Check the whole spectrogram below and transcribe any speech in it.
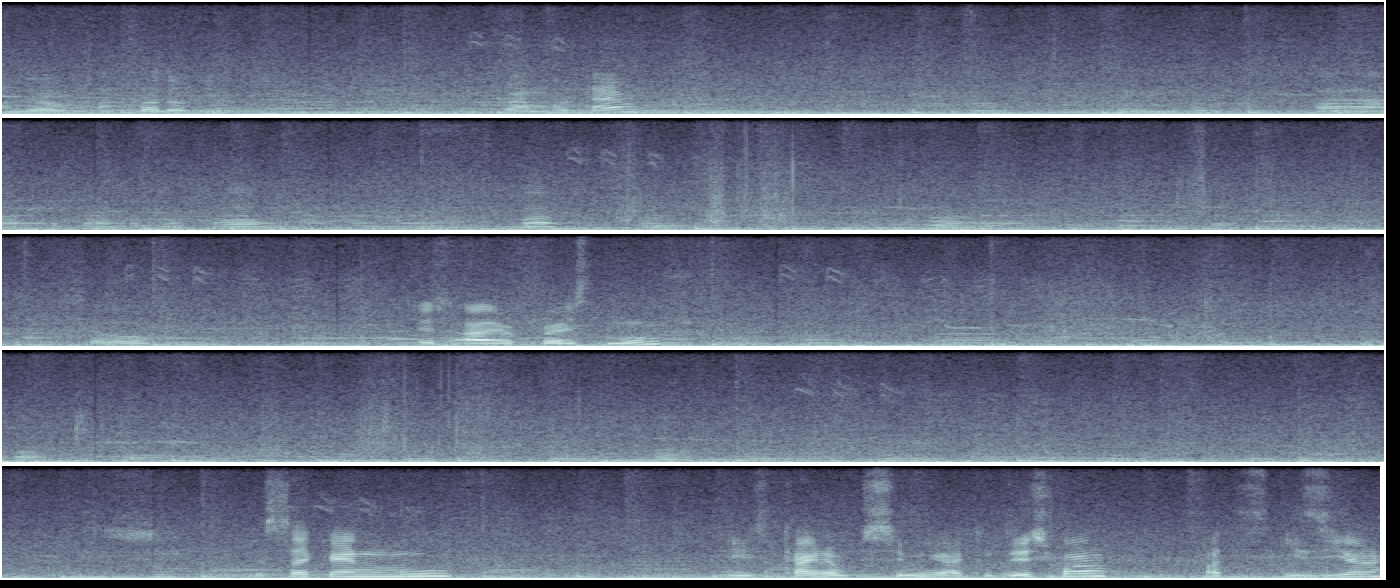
on the in front of you. One more time. So this is our first move second move is kind of similar to this one but it's easier.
